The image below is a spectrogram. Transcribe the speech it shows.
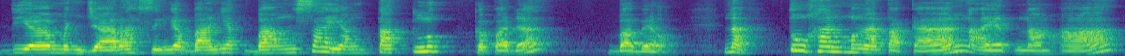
dia menjarah sehingga banyak bangsa yang takluk kepada Babel. Nah, Tuhan mengatakan ayat 6a,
